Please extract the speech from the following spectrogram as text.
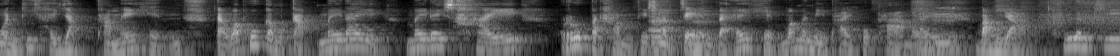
วลที่ขยับทำให้เห็น แต่ว่าผู้กำกับไม่ได้ไม่ได้ใช้ รูปธรรมที่ชัดเจน แต่ให้เห็นว่ามันมีภัยคุกคามอะไร บางอย่างเคลื่อนที่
